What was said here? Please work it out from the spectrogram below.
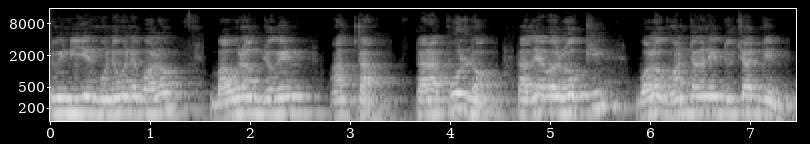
তুমি নিজের মনে মনে বলো, বাবুরাম যোগেন আত্মা, তারা পূর্ণ। তাদের আবার রোগ কী? বলো ঘণ্টাখানেক দু চার দিন।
